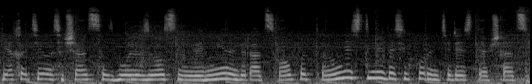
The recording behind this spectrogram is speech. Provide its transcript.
Я хотела общаться с более взрослыми людьми, набираться опыта. Но мне с ними до сих пор интереснее общаться.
